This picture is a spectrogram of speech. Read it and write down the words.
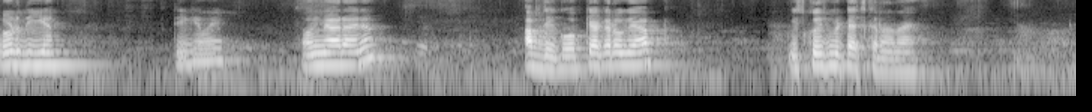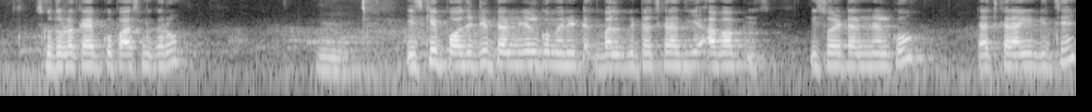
जोड़ दिया। ठीक है भाई? समझ में आ रहा है ना? अब देखो अब क्या करोगे आप? इसको इसमें टच कराना है। इसको थोड़ा कैप को पास में करो। हम्म, इसके पॉजिटिव टर्मिनल को मैंने बल्ब की टच करा दिया अब आप इस इस वाले टर्मिनल को टच कराएँगे किससे?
